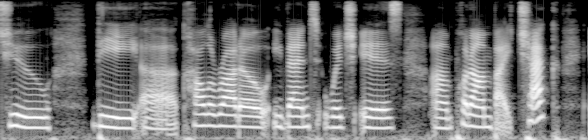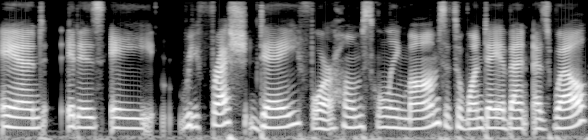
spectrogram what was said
to the uh, Colorado event, which is um, put on by CHEC, and it is a refresh day for homeschooling moms. It's a one day event as well.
